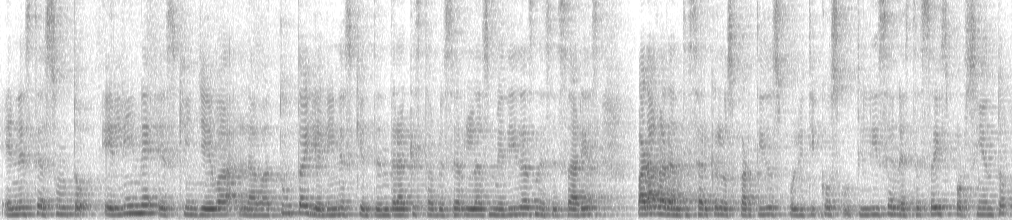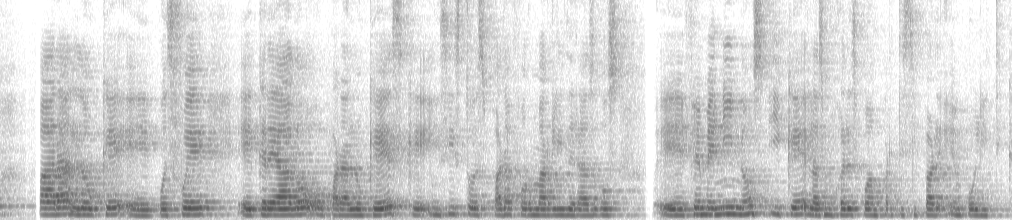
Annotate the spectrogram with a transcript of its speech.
en este asunto el INE es quien lleva la batuta y el INE es quien tendrá que establecer las medidas necesarias para garantizar que los partidos políticos utilicen este 6% para lo que eh, pues fue eh, creado o para lo que es, que insisto, es para formar liderazgos eh, femeninos y que las mujeres puedan participar en política.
